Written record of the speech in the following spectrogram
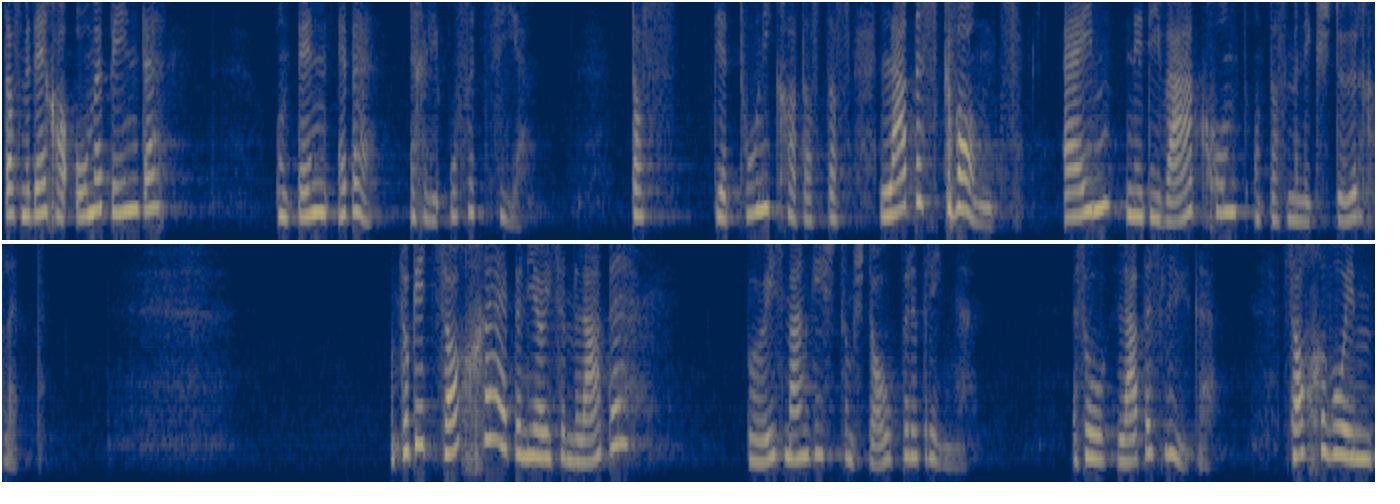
dass man den umbinden kann und dann eben ein bisschen aufziehen. Dass die Tunika, dass das Lebensgewand einem nicht in den Weg kommt und dass man nicht störchelt. Und so gibt es Sachen eben in unserem Leben, die uns manchmal zum Stolpern bringen. Also Lebenslügen. Sachen, die im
